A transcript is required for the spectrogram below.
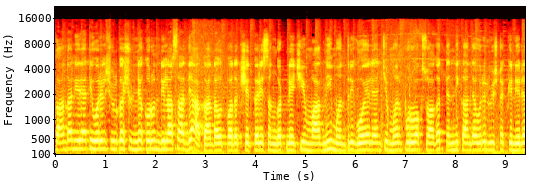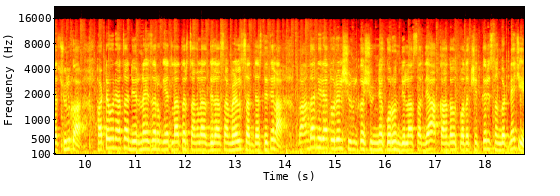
कांदा निर्यातीवरील शुल्क शून्य करून दिलासा द्या. कांदा उत्पादक शेतकरी संघटनेची मागणी मंत्री गोयल यांचे मनपूर्वक स्वागत त्यांनी कांद्यावरील वीस टक्के निर्यात शुल्क हटवण्याचा निर्णय जर घेतला तर चांगला दिलासा मिळेल सध्या स्थितीला कांदा निर्यातीवरील शुल्क शून्य करून दिलासा द्या. कांदा उत्पादक शेतकरी संघटनेची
